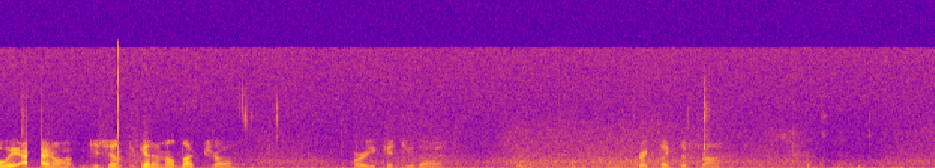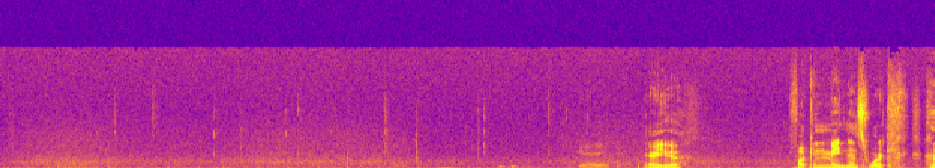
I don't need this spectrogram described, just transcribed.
Oh wait, I, I know. you get an Elytra, or you can do that. Break like the front. It? There you go. Fucking maintenance work. I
